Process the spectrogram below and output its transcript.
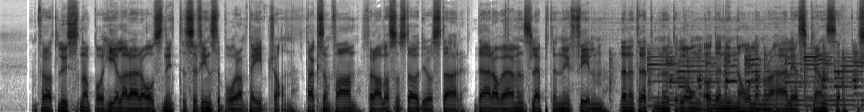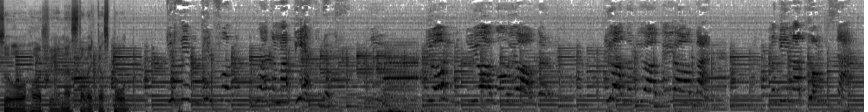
för att lyssna på hela det här avsnittet så finns det på våran Patreon. Tack som fan för alla som stödjer oss där. Där har vi även släppt en ny film. Den är 30 minuter lång och den innehåller några härliga sekvenser. Så hörs vi i nästa veckas podd. Du skriver till folk och pratar med Petrus. Jag, jagar och jagar. Jagar och jagar, jagar. Med dina kompisar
